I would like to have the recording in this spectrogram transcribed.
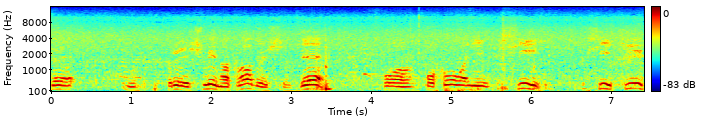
Це е, прийшли на кладовище, де по- поховані всі, всі ті,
